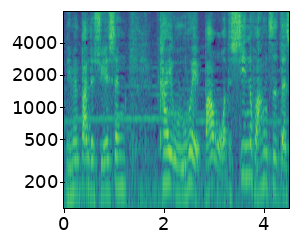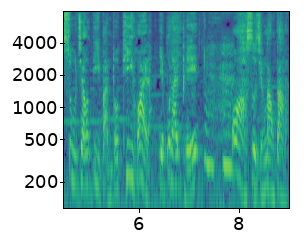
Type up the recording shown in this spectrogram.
你们班的学生开舞会，把我的新房子的塑胶地板都踢坏了，也不来赔。哇！事情闹大了。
